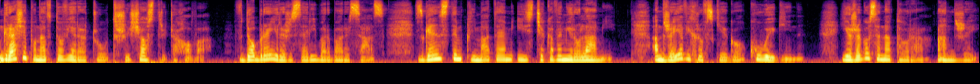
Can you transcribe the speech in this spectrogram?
Gra się ponadto w Jaraczu Trzy Siostry Czechowa – w dobrej reżyserii Barbary Sas, z gęstym klimatem i z ciekawymi rolami. Andrzeja Wichrowskiego, Kułygin, Jerzego Senatora, Andrzej,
